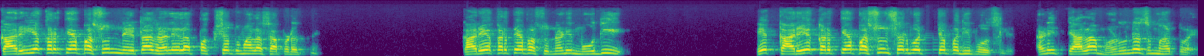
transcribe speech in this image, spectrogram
कार्यकर्त्यापासून नेता झालेला पक्ष तुम्हाला सापडत नाही. कार्यकर्त्यापासून आणि मोदी हे कार्यकर्त्यापासून सर्वोच्च पदी पोहोचले. आणि त्याला म्हणूनच महत्त्व आहे.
